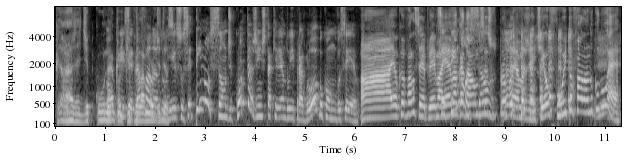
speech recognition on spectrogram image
caras de cu, né? Ô, Cris, Porque, você pelo tá amor falando de Deus. isso, você tem noção de quanta gente tá querendo ir pra Globo, como você... Ah, é o que eu falo sempre. Mas é cada um com noção? seus problemas, gente. Eu fui e tô falando como é.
